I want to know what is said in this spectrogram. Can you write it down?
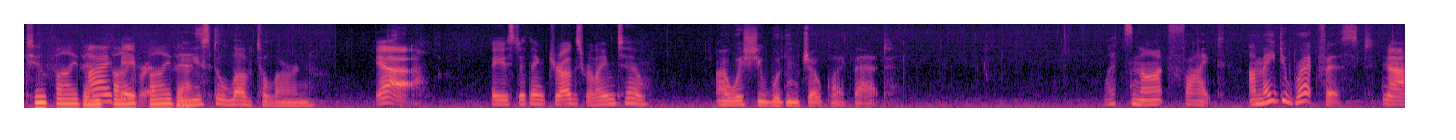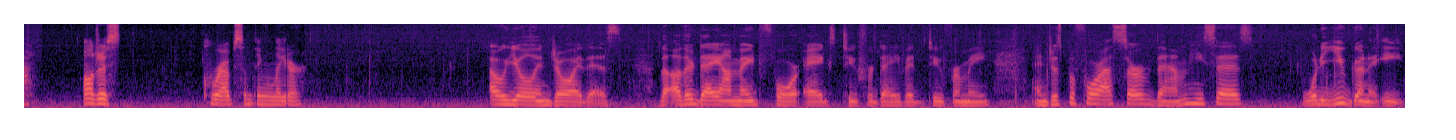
two five My and five favorite. five You S. used to love to learn. Yeah. I used to think drugs were lame too. I wish you wouldn't joke like that. Let's not fight. I made you breakfast. Nah. I'll just grab something later. Oh, you'll enjoy this. The other day I made four eggs, two for David, two for me. And just before I served them, he says, What are you gonna eat?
